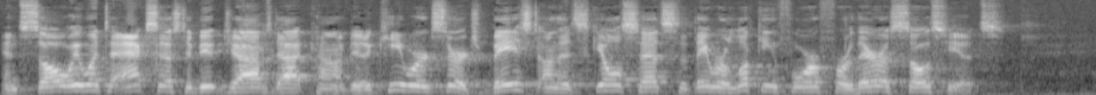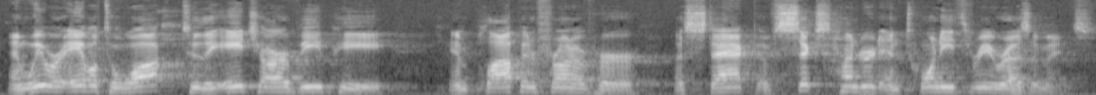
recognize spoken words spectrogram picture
And so we went to accessdubuquejobs.com, did a keyword search based on the skill sets that they were looking for for their associates. And we were able to walk to the HR VP and plop in front of her a stack of 623 resumes.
